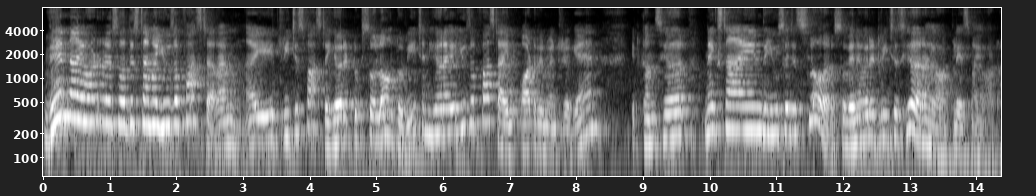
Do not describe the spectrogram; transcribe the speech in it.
When I order so this time I use up faster. I'm I it reaches faster. Here it took so long to reach and here I use up faster. I order inventory again it comes here next time the usage is slower so whenever it reaches here I place my order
